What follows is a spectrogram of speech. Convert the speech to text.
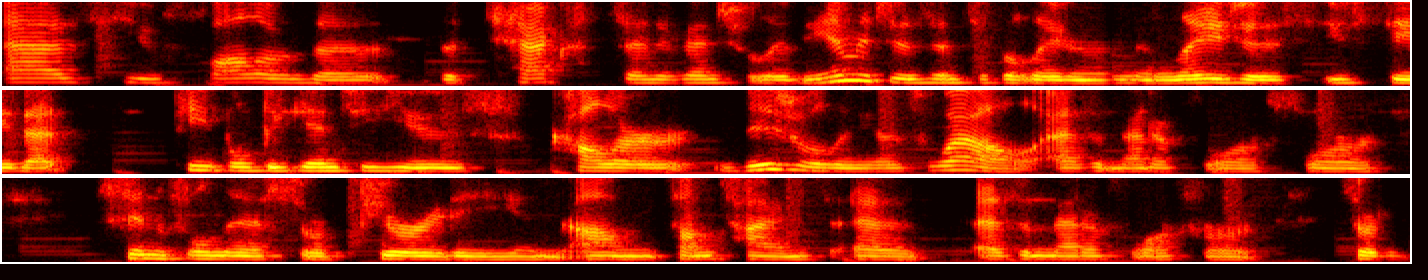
As you follow the the texts and eventually the images into the later Middle Ages, you see that people begin to use color visually as well as a metaphor for sinfulness or purity, and um, sometimes as, as a metaphor for sort of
